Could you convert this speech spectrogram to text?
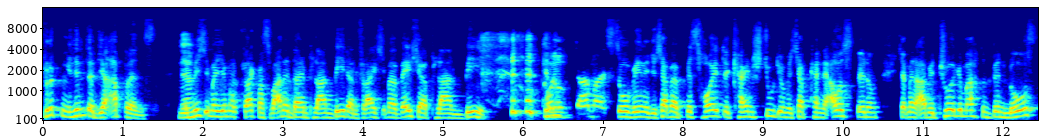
Brücken hinter dir abbrennst. Ja. Wenn mich immer jemand fragt, was war denn dein Plan B, dann frage ich immer, welcher Plan B? genau. Und damals so wenig. Ich habe ja bis heute kein Studium, ich habe keine Ausbildung, ich habe mein Abitur gemacht und bin los.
